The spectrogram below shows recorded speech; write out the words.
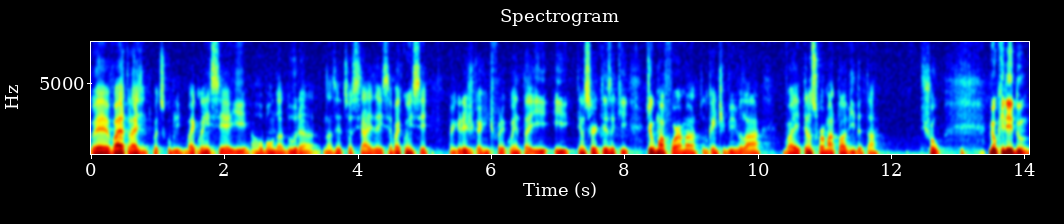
É, vai atrás, gente, para descobrir. Vai conhecer aí, arroba Onda Dura nas redes sociais, aí você vai conhecer a igreja que a gente frequenta aí e tenho certeza que, de alguma forma, tudo que a gente vive lá vai transformar a tua vida, tá? Show? Meu querido,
